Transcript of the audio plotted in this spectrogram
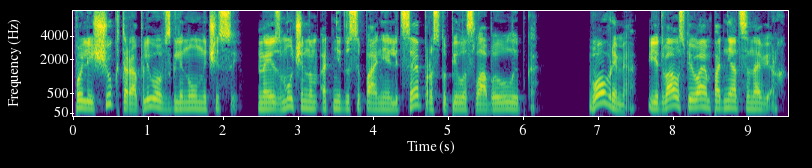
Полищук торопливо взглянул на часы. На измученном от недосыпания лице проступила слабая улыбка. «Вовремя. Едва успеваем подняться наверх.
